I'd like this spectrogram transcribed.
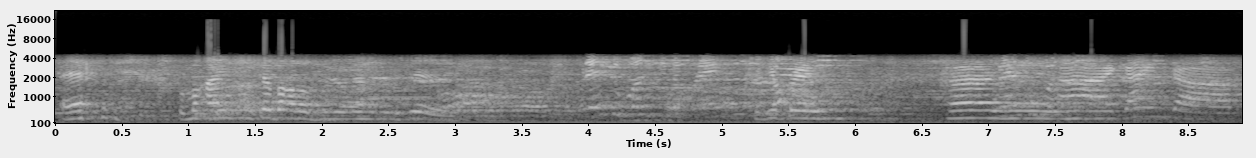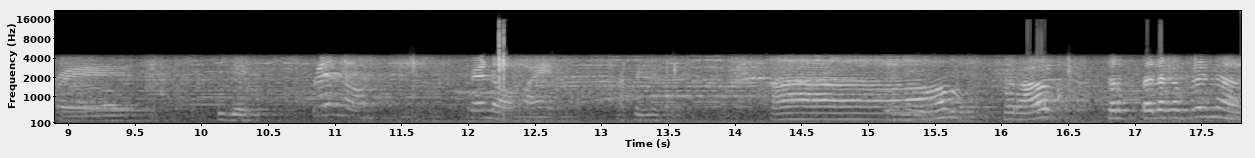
Eh, kumakain po siya, baka mabulunan po siya. eh. Friend, subuan sila, friend. Sige, friend. Hi. Hi, kain ka, friend. Sige. Friend, no? Friend, no? Kain. Ah, sige. Um, sarap. Sarap talaga, friend, ah.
